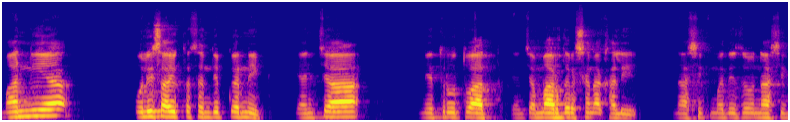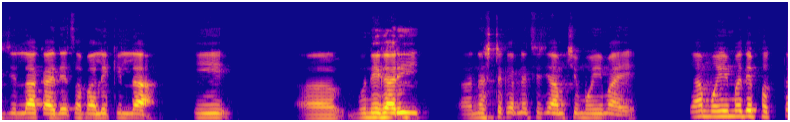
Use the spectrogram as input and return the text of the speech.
माननीय पोलीस आयुक्त संदीप कर्णिक यांच्या नेतृत्वात यांच्या मार्गदर्शनाखाली नाशिकमध्ये जो नाशिक जिल्हा कायद्याचा बालेकिल्ला ही गुन्हेगारी नष्ट करण्याची जी आमची मोहीम आहे या मोहीममध्ये फक्त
